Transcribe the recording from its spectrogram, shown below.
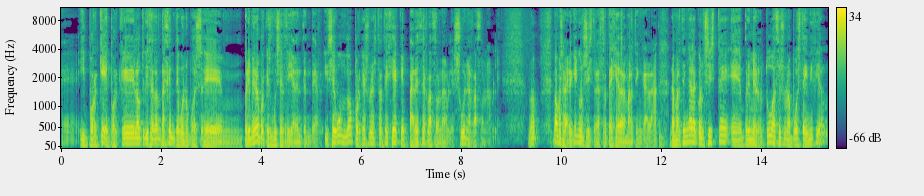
Eh, ¿Y por qué? ¿Por qué la utiliza tanta gente? Bueno, pues eh, primero porque es muy sencilla de entender y segundo porque es una estrategia que parece razonable, suena razonable. ¿No? Vamos a ver, ¿en qué consiste la estrategia de la martingala? La martingala consiste, en, primero, tú haces una apuesta inicial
